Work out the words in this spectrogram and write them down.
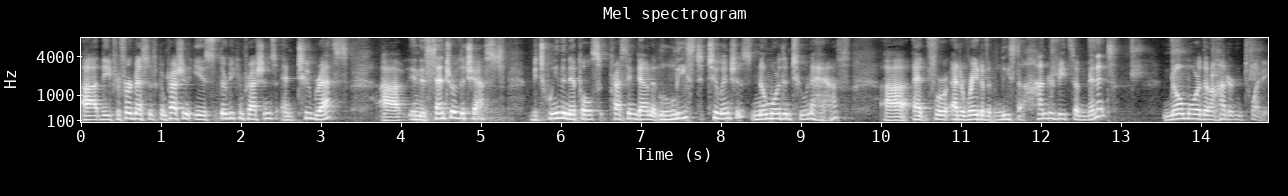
Uh, the preferred method of compression is 30 compressions and two breaths uh, in the center of the chest, between the nipples, pressing down at least two inches, no more than two and a half, uh, at, for, at a rate of at least 100 beats a minute, no more than 120.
